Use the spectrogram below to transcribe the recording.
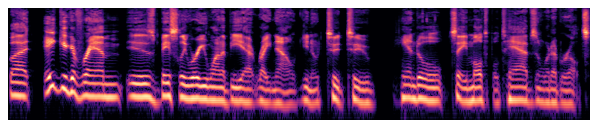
but eight gig of RAM is basically where you want to be at right now, you know, to, to handle, say, multiple tabs and whatever else.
